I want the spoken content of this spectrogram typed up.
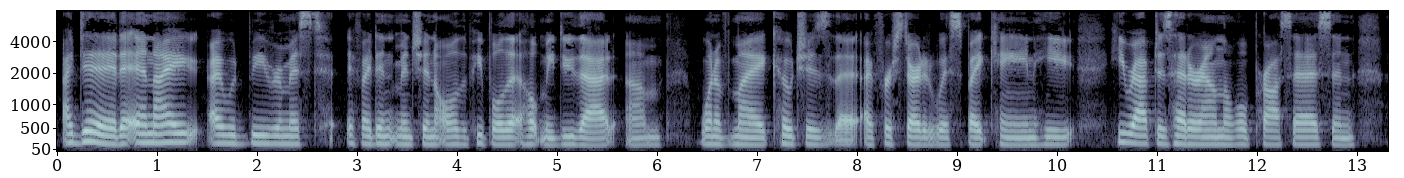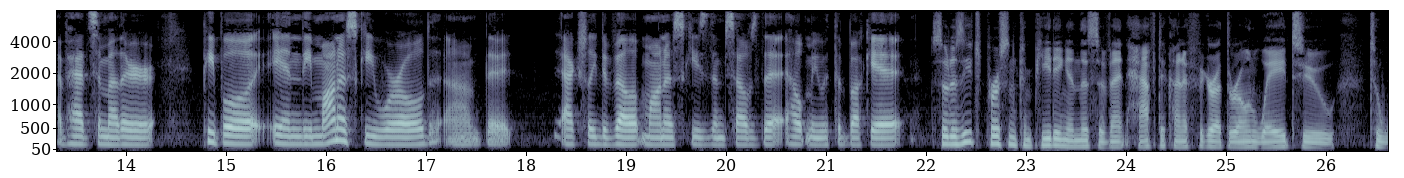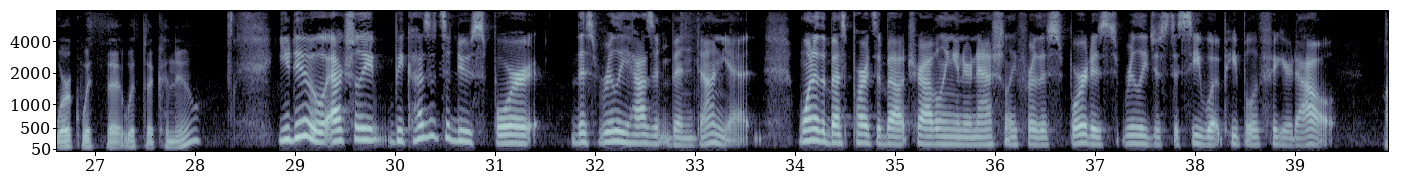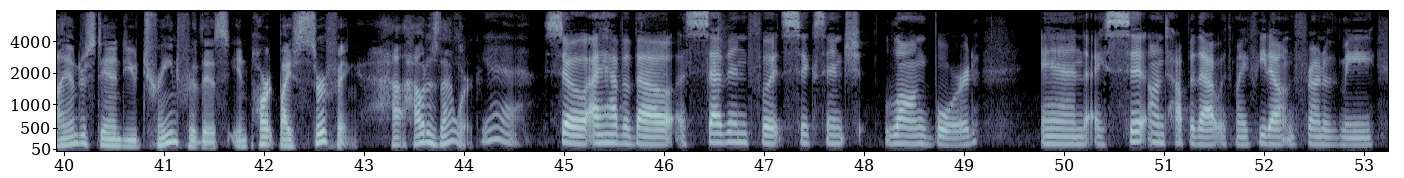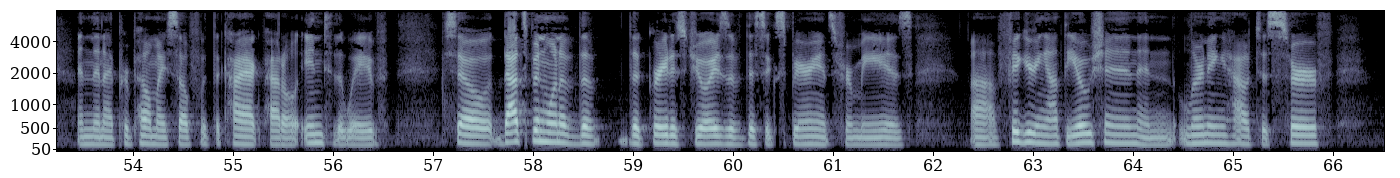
I did, and I I would be remiss if I didn't mention all the people that helped me do that. Um, one of my coaches that I first started with, Spike Kane, he he wrapped his head around the whole process, and I've had some other people in the monoski world um, that actually develop monoskis themselves that help me with the bucket. So, does each person competing in this event have to kind of figure out their own way to to work with the with the canoe? You do actually because it's a new sport. This really hasn't been done yet. One of the best parts about traveling internationally for this sport is really just to see what people have figured out. I understand you trained for this in part by surfing. How, how does that work? Yeah. So I have about a seven foot, six inch long board, and I sit on top of that with my feet out in front of me, and then I propel myself with the kayak paddle into the wave. So that's been one of the the greatest joys of this experience for me is uh, figuring out the ocean and learning how to surf,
